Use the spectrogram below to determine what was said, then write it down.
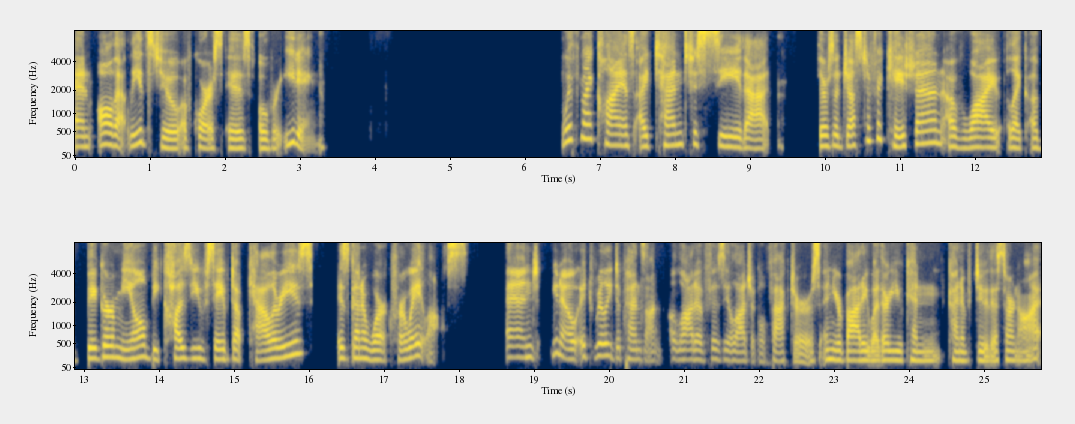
And all that leads to, of course, is overeating. With my clients, I tend to see that there's a justification of why like a bigger meal because you've saved up calories is going to work for weight loss. And, you know, it really depends on a lot of physiological factors in your body, whether you can kind of do this or not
